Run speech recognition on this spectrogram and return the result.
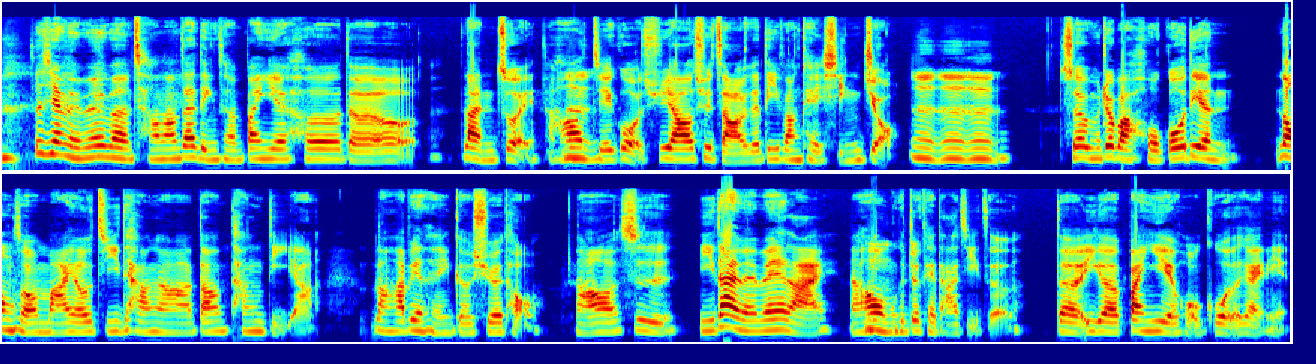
这些美眉们常常在凌晨半夜喝的烂醉，然后结果需要去找一个地方可以醒酒，嗯嗯嗯，所以我们就把火锅店弄什么麻油鸡汤啊当汤底啊，让它变成一个噱头，然后是你带美眉来，然后我们就可以打几折的一个半夜火锅的概念。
